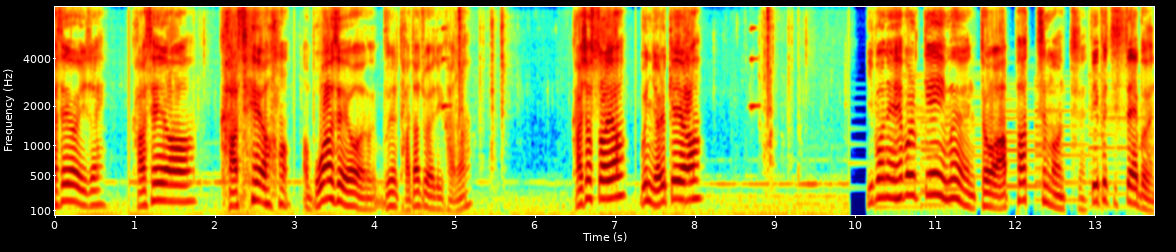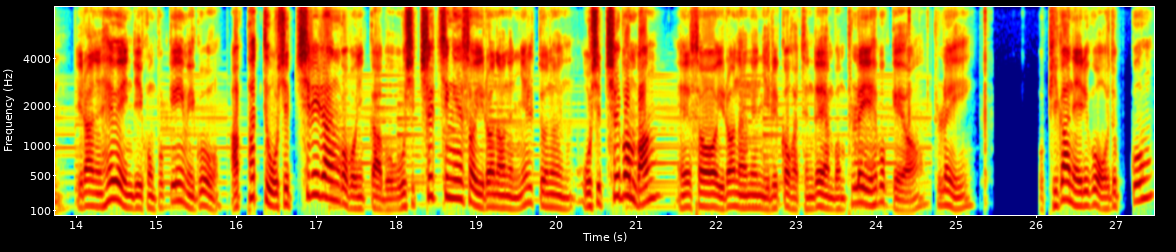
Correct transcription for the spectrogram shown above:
가세요 이제. 가세요. 가세요. 아, 뭐 하세요? 문을 닫아줘야 돼 가나? 가셨어요? 문 열게요. 이번에 해볼 게임은 더 아파트먼트 57이라는 해외 인디 공포 게임이고 아파트 57이라는 거 보니까 뭐 57층에서 일어나는 일 또는 57번 방에서 일어나는 일일 것 같은데 한번 플레이 해볼게요. 플레이. 뭐 비가 내리고 어둡고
